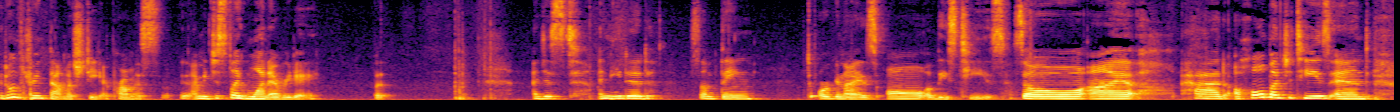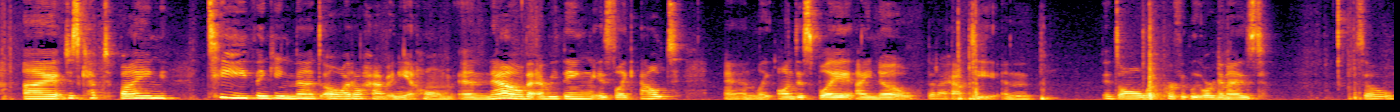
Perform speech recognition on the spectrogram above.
I don't drink that much tea, I promise. I mean, just like one every day. But I just, I needed something to organize all of these teas. So I had a whole bunch of teas and I just kept buying tea thinking that, oh, I don't have any at home. And now that everything is like out and like on display, I know that I have tea and it's all like perfectly organized. So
